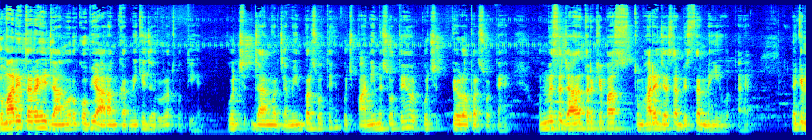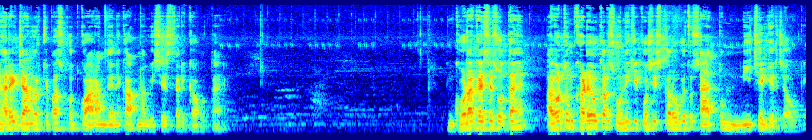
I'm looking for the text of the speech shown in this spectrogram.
तुम्हारी तरह ही जानवरों को भी आराम करने की ज़रूरत होती है। कुछ जानवर ज़मीन पर सोते हैं, कुछ पानी में सोते हैं और कुछ पेड़ों पर सोते हैं। उनमें से ज़्यादातर के पास तुम्हारे जैसा बिस्तर नहीं होता है, लेकिन हर एक जानवर के पास खुद को आराम देने का अपना विशेष तरीका होता है। घोड़ा कैसे सोता है? अगर तुम खड़े होकर सोने की कोशिश करोगे तो शायद तुम नीचे गिर जाओगे।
